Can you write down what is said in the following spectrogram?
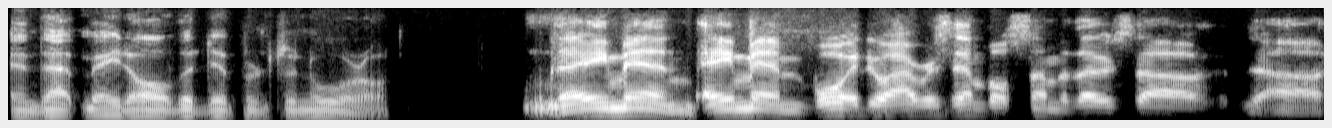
And that made all the difference in the world. Amen. Amen. Boy, do I resemble some of those uh, uh,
